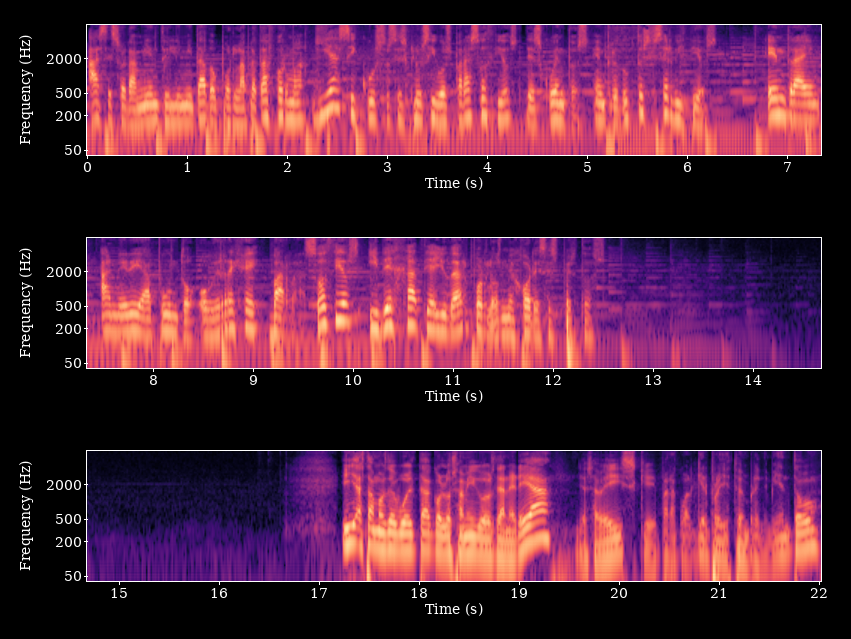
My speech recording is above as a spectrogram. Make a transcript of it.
Asesoramiento ilimitado por la plataforma, guías y cursos exclusivos para socios, descuentos en productos y servicios Entra en anerea.org barra socios y déjate ayudar por los mejores expertos. Y ya estamos de vuelta con los amigos de Anerea. Ya sabéis que para cualquier proyecto de emprendimiento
